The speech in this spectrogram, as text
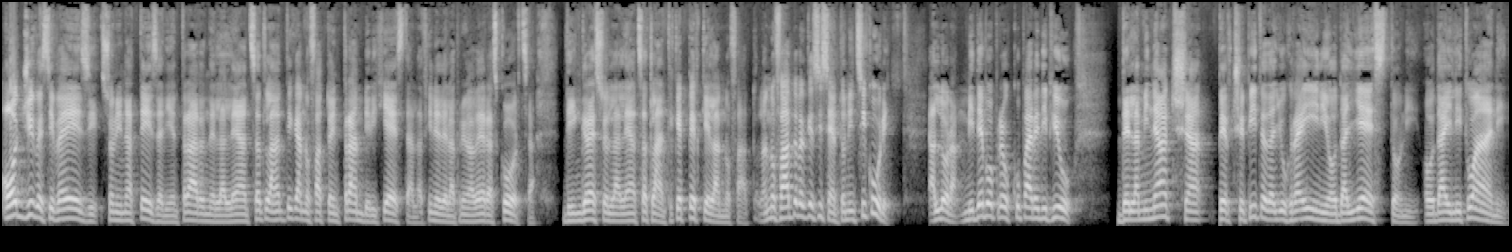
Oggi questi paesi sono in attesa di entrare nell'Alleanza Atlantica, hanno fatto entrambi richiesta alla fine della primavera scorsa di ingresso nell'Alleanza Atlantica e perché l'hanno fatto? L'hanno fatto perché si sentono insicuri. Allora, mi devo preoccupare di più della minaccia percepita dagli ucraini o dagli estoni o dai lituani,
